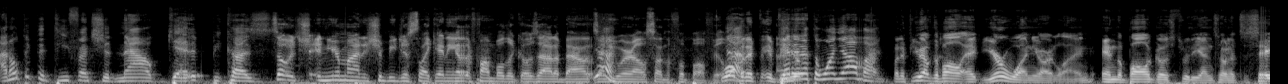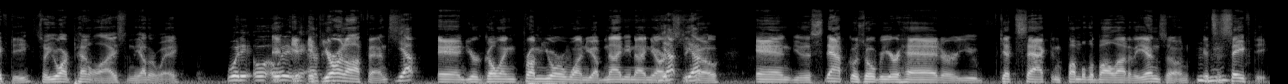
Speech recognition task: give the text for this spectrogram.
I don't think the defense should now get it because so it's, in your mind, it should be just like any other fumble that goes out of bounds Yeah. anywhere else on the football field. Well, yeah, but if- if get it you're- at the one yard line. But if you have the ball at your one yard line and the ball goes through the end zone, it's a safety, so you are penalized in the other way. What do, what do you if, mean? if you're on offense, Yep. and you're going from your one, you have 99 yards Yep, to yep. go, and you, the snap goes over your head, or you get sacked and fumble the ball out of the end zone, it's a Mm-hmm. safety.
